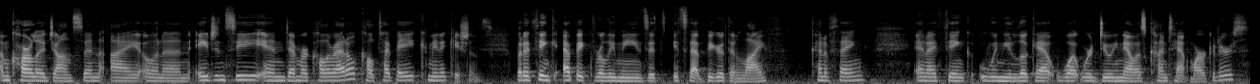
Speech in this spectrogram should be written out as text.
I'm Carla Johnson. I own an agency in Denver, Colorado called Type A Communications. But I think epic really means it's, it's that bigger than life kind of thing. And I think when you look at what we're doing now as content marketers,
